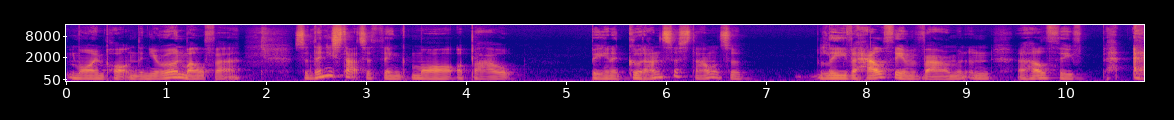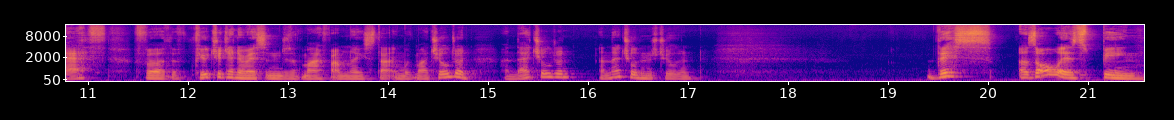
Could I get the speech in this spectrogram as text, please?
more important than your own welfare. So then you start to think more about being a good ancestor. I want to leave a healthy environment and a healthy earth for the future generations of my family, starting with my children and their children and their children's children this has always been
